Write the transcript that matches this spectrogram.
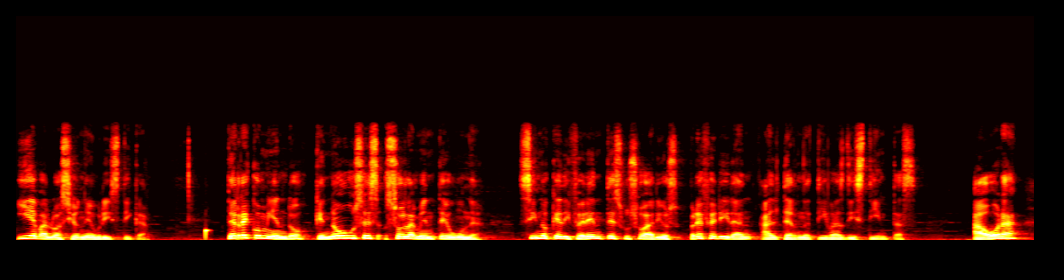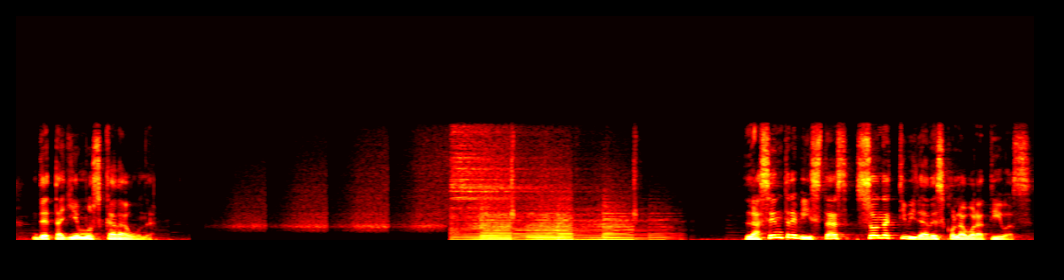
y evaluación heurística. Te recomiendo que no uses solamente una, sino que diferentes usuarios preferirán alternativas distintas. Ahora detallemos cada una. Las entrevistas son actividades colaborativas.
